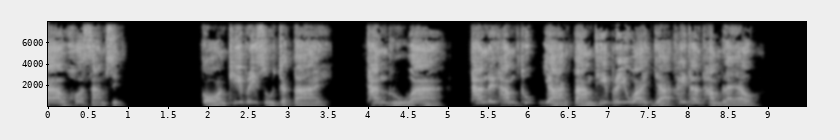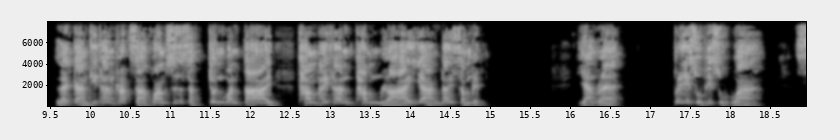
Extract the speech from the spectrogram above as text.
19 ข้อ 30 ก่อนที่พระเยซูจะตาย ท่านรู้ว่า ท่านได้ทำทุกอย่างตามที่พระยวายอยากให้ท่านทำแล้ว และการที่ท่านรักษาความซื่อสัตย์จนวันตายทำให้ท่านทำหลายอย่างได้สำเร็จ อย่างแรก พระเยซูพิสูจน์ว่า ซ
